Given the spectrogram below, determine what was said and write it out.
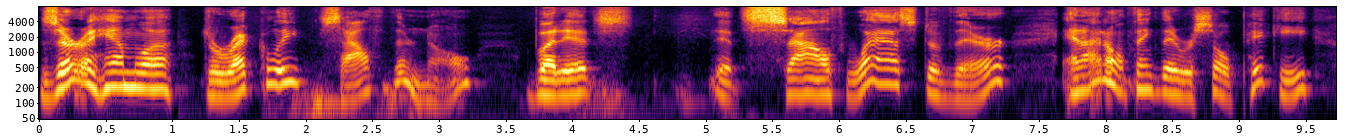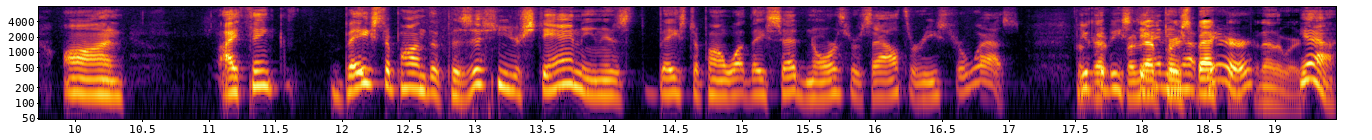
Zarahemla directly south of there? No, but it's it's southwest of there, and I don't think they were so picky on. I think based upon the position you're standing is based upon what they said north or south or east or west you could be standing up here. In other words, yeah.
